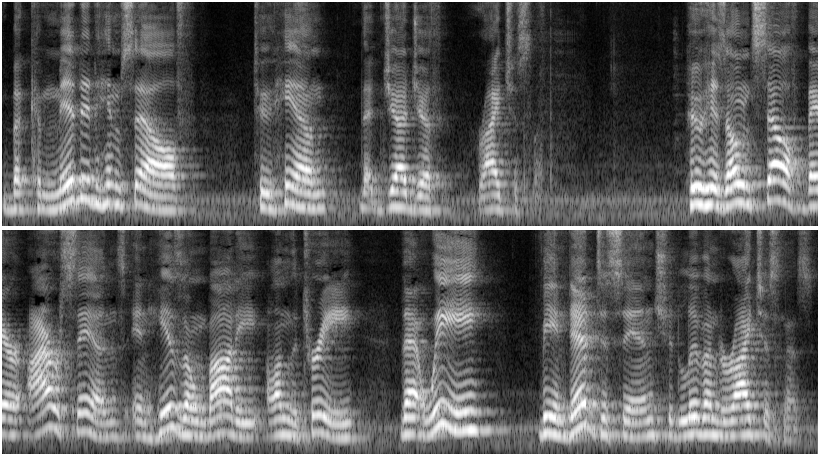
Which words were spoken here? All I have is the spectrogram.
But committed himself to him that judgeth righteously. Who his own self bare our sins in his own body on the tree, that we, being dead to sin, should live unto righteousness,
